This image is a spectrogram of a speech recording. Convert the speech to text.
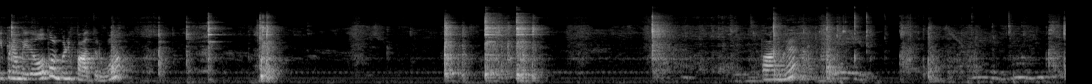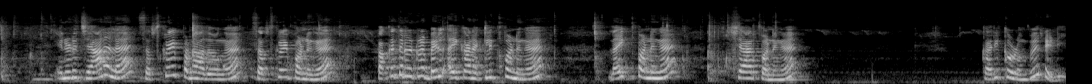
இப்போ நம்ம இதை ஓப்பன் பண்ணி பார்த்துருவோம் பாருங்க. என்னோடய சேனலை சப்ஸ்கிரைப் பண்ணாதவங்க சப்ஸ்கிரைப் பண்ணுங்கள் பக்கத்தில் இருக்கிற பெல் ஐக்கானை கிளிக் பண்ணுங்கள் லைக் பண்ணுங்கள் ஷேர் பண்ணுங்கள் கறிக்குழம்பு ரெடி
